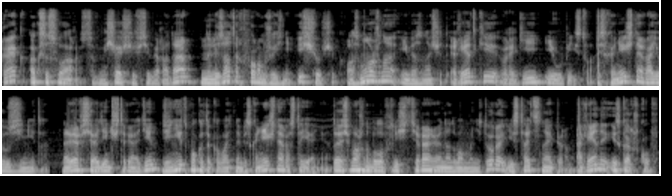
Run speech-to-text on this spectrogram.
Рэк – аксессуар, совмещающий в себе радар, анализатор форм жизни и счетчик. Возможно, имя значит редкие, враги и убийства. Бесконечный радиус зенита. На версии 1.4.1 зенит мог атаковать на бесконечное расстояние, то есть можно было включить террарию на два монитора и стать снайпером. Арены из горшков.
